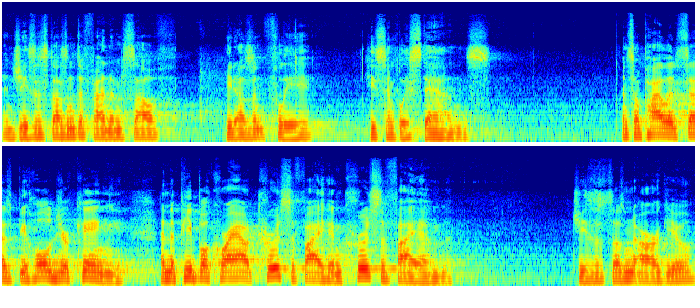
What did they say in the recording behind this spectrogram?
And Jesus doesn't defend himself, he doesn't flee, he simply stands. And so Pilate says, Behold your king. And the people cry out, Crucify him, crucify him. Jesus doesn't argue,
